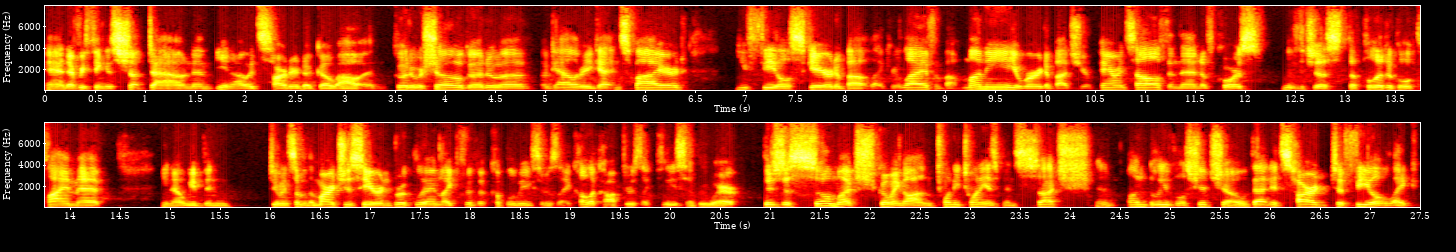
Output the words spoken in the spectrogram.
and everything is shut down and you know it's harder to go out and go to a show go to a, a gallery get inspired you feel scared about like your life about money you're worried about your parents health and then of course with just the political climate you know we've been doing some of the marches here in brooklyn like for the couple of weeks there was like helicopters like police everywhere there's just so much going on 2020 has been such an unbelievable shit show that it's hard to feel like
